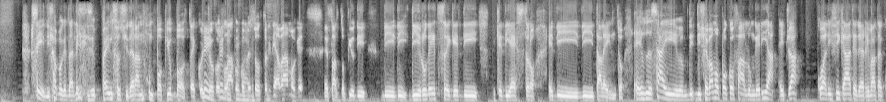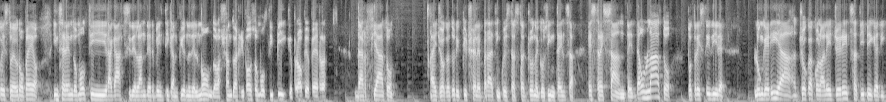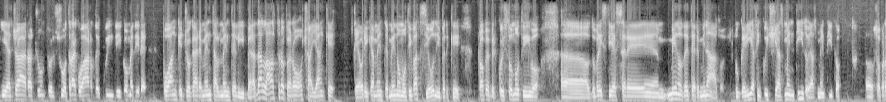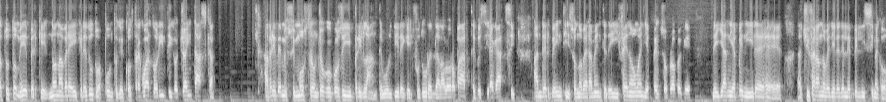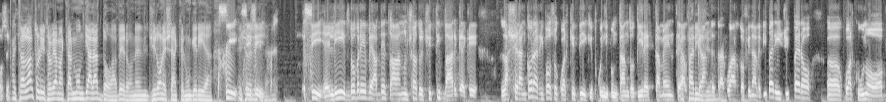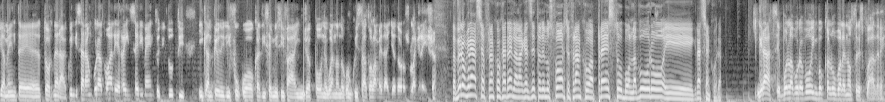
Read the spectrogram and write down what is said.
Sì, diciamo che da lì penso ci daranno un po' più botte. Ecco, sì, il gioco slavo, come sottolineavamo, che è fatto più di, di, di, di rudezze che di, che di, estro e di, talento. E sai, dicevamo poco fa, l'Ungheria è già qualificata ed è arrivata a questo europeo inserendo molti ragazzi dell'Under 20 campione del mondo, lasciando a riposo molti big proprio per dar fiato ai giocatori più celebrati in questa stagione così intensa e stressante. Da un lato potresti dire l'Ungheria gioca con la leggerezza tipica di chi ha già raggiunto il suo traguardo e quindi come dire può anche giocare mentalmente libera. Dall'altro però c'hai anche teoricamente meno motivazioni perché proprio per questo motivo eh, dovresti essere meno determinato. L'Ungheria fin qui ci ha smentito e ha smentito eh, soprattutto me perché non avrei creduto appunto che col traguardo olimpico già in tasca avrebbe messo in mostra un gioco così brillante, vuol dire che il futuro è dalla loro parte, questi ragazzi under 20 sono veramente dei fenomeni e penso proprio che negli anni a venire eh, ci faranno vedere delle bellissime cose. E tra l'altro li troviamo anche al mondiale a Doha, vero? Nel girone c'è anche l'Ungheria. Sì, sì, sì. Sì, e lì dovrebbe, ha, detto, ha annunciato il CT Varga che lascerà ancora a riposo qualche big, quindi puntando direttamente a al Parigi, grande eh. traguardo finale di Parigi, però uh, qualcuno ovviamente tornerà, quindi sarà un graduale reinserimento di tutti i campioni di Fukuoka di sei mesi fa in Giappone quando hanno conquistato la medaglia d'oro sulla Grecia. Davvero grazie a Franco Carrella, la Gazzetta dello Sport. Franco, a presto, buon lavoro e grazie ancora. Grazie, buon lavoro a voi, in bocca al lupo alle nostre squadre.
